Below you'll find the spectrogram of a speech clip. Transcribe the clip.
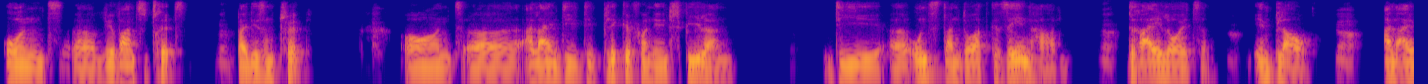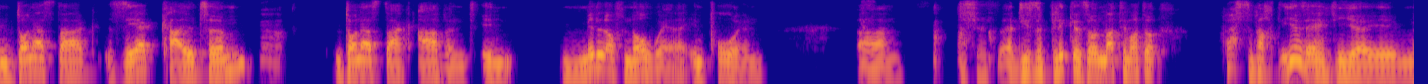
Und äh, wir waren zu dritt bei diesem Trip. Und äh, allein die, die Blicke von den Spielern, die äh, uns dann dort gesehen haben. Ja. Drei Leute in Blau. Ja. An einem Donnerstag, sehr kaltem ja. Donnerstagabend in Middle of Nowhere in Polen. Ähm, ist, äh, diese Blicke so nach dem Motto, was macht ihr denn hier eben?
